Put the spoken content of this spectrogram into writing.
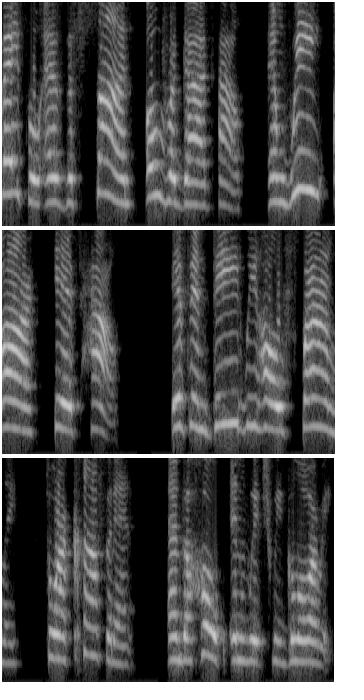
faithful as the son over God's house, and we are his house. If indeed we hold firmly to our confidence and the hope in which we glory.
